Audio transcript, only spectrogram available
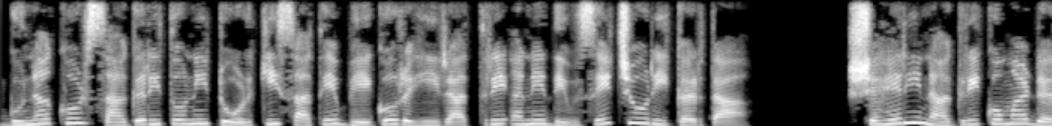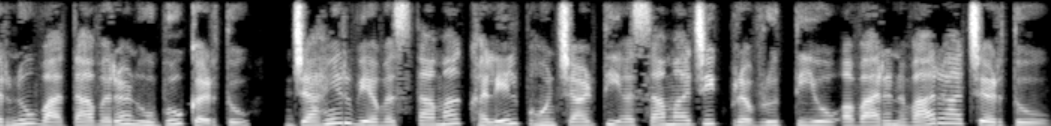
ગુનાખોર સાગરીતોની ટોળકી સાથે ભેગો રહી રાત્રે અને દિવસે ચોરી કરતા. શહેરી નાગરિકોમાં ડરનું વાતાવરણ ઊભું કરતું, જાહેર વ્યવસ્થામાં ખલેલ પહોંચાડતી અસામાજિક પ્રવૃત્તિઓ અવારનવાર આચરતું.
